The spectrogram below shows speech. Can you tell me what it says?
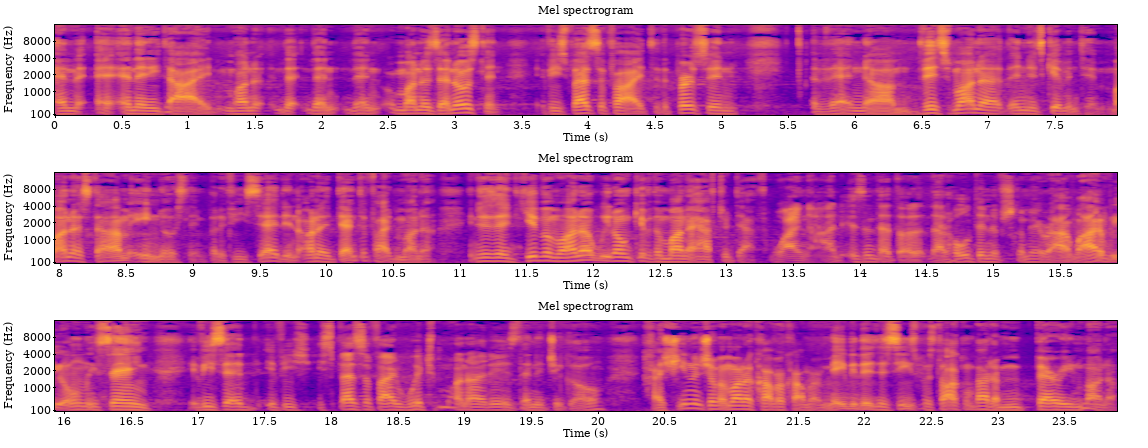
and and then he died, then then zenostin. If he specified to the person then um, this mana then is given to him. Mana stam ain't no But if he said an unidentified mana, and just said give a mana, we don't give the mana after death. Why not? Isn't that the, that whole din of Shemera? Why are we only saying if he said if he specified which mana it is, then it should go? Chashina mana cover kamar. Maybe the deceased was talking about a buried mana,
